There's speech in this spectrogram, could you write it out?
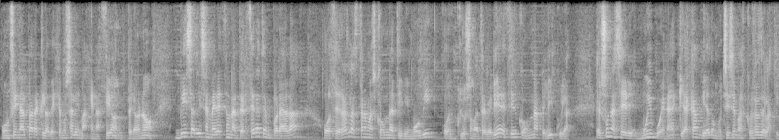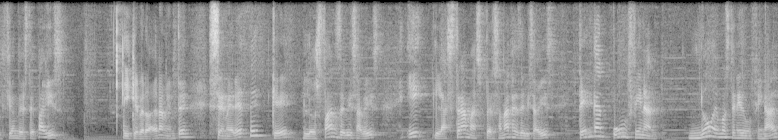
un final para que lo dejemos a la imaginación, pero no. Vis a Vis se merece una tercera temporada o cerrar las tramas con una TV movie o incluso me atrevería a decir con una película. Es una serie muy buena que ha cambiado muchísimas cosas de la ficción de este país y que verdaderamente se merece que los fans de Vis a Vis y las tramas, personajes de Vis a Vis tengan un final no hemos tenido un final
